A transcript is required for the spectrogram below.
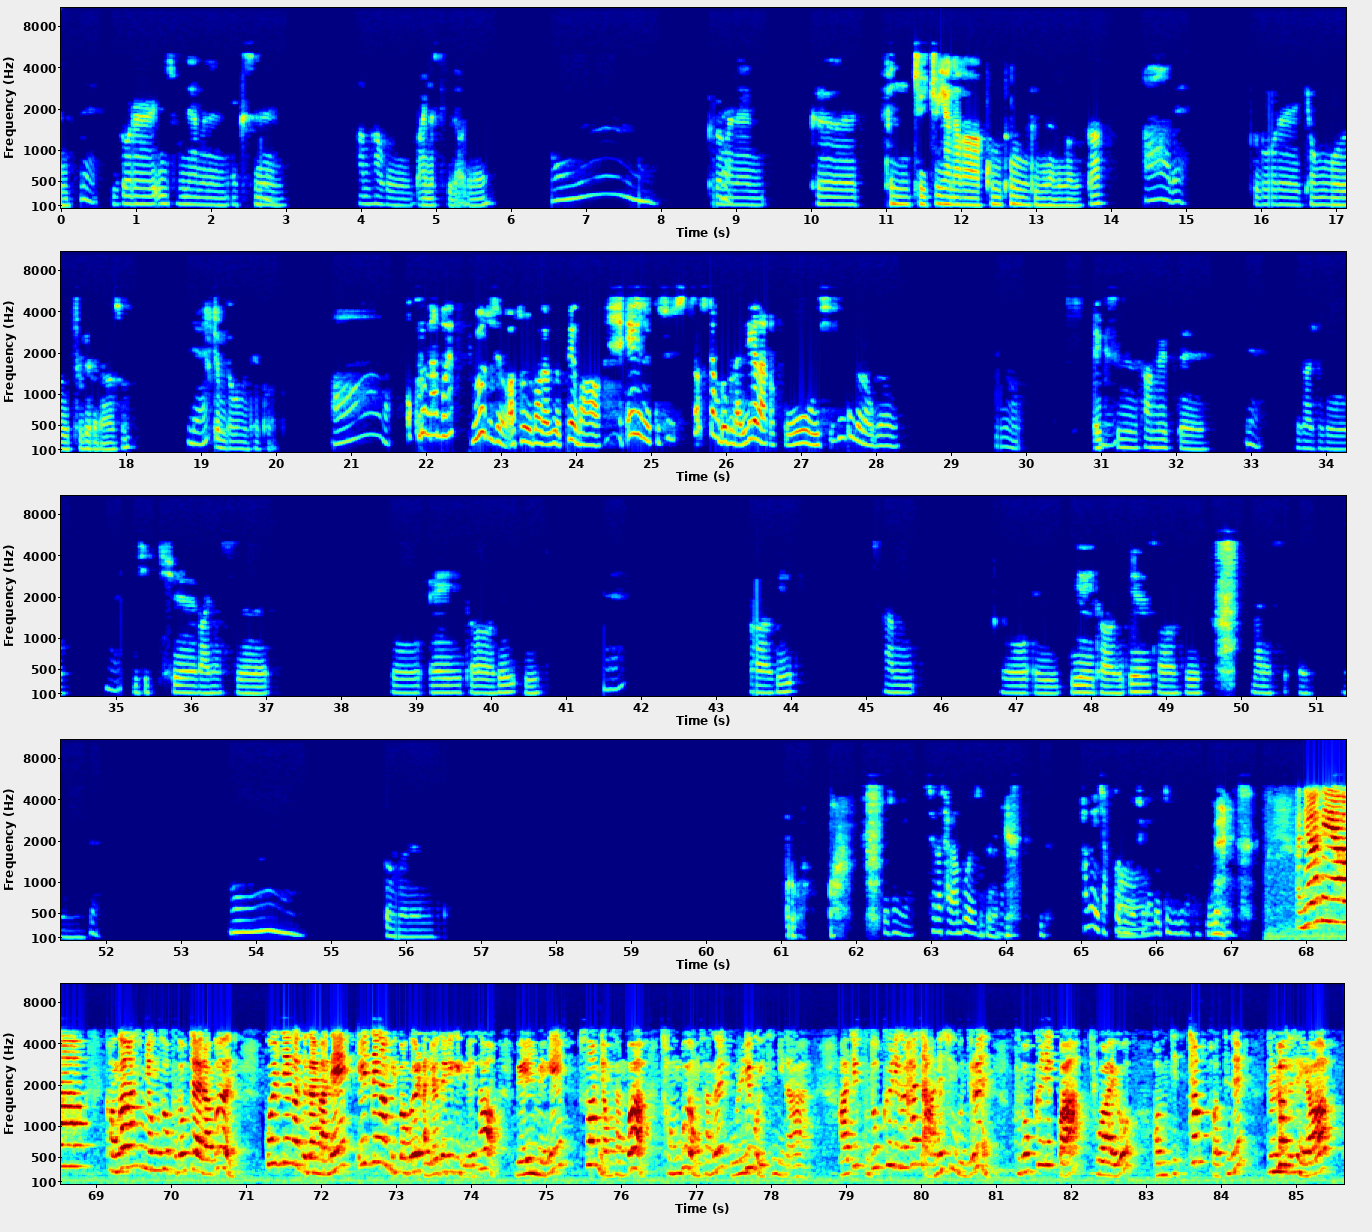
그러면은 네. 이거를 인수분해하면은 x는 3하고 마이너스 2 나오잖아요. 오. 그러면은 그근둘 중에 하나가 공통근이라는 거니까 아, 네. 그거를 경우 두 개로 나눠서 네. 숙점 넣으면 될 것 같아요. 아, 어, 그러면 한번 해, 보여주세요. 아, 저희 막 여기 옆에 막 일기도 있고 숫자가 너무 난리가 나갖고 시- 힘들더라고요. 그냥 x는 3일 때 네. 해가지고 네. 27 마이너스 5a 더하기 2 네. 더하기 3 5a 2a 더하기 1 더하기 마이너스 1 음, 음. 그러면은 죄송해요. 제가 잘 안 보여서. 네. 제가 화면이 작거든요, 어. 제가 노트북이라서. 네. 안녕하세요. 건강한 신연구소 구독자 여러분. 꼴찌에서 두 달 만에 1등한 비법을 알려드리기 위해서 매일매일 수업 영상과 정보 영상을 올리고 있습니다. 아직 구독 클릭을 하지 않으신 분들은 구독 클릭과 좋아요, 엄지척 버튼을 눌러주세요.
